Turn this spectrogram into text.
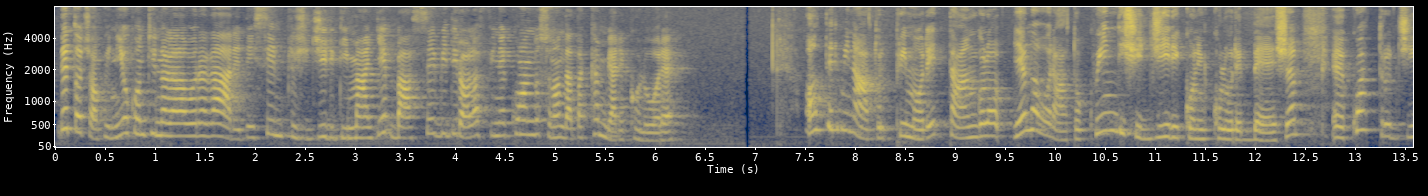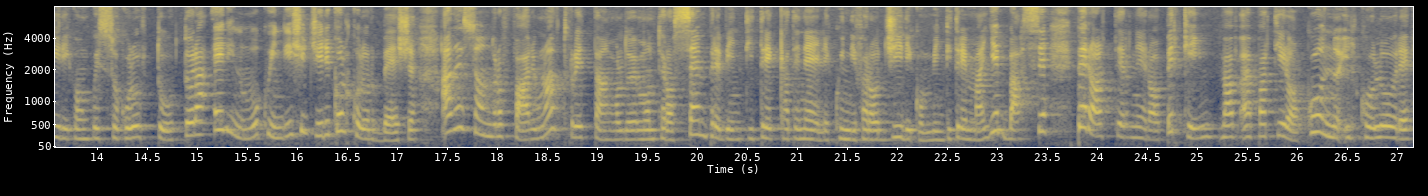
Detto ciò quindi io continuo a lavorare dei semplici giri di maglie basse e vi dirò alla fine quando sono andata a cambiare colore ho terminato il primo rettangolo e ho lavorato 15 giri con il colore beige eh, 4 giri con questo color tortora e di nuovo 15 giri col color beige. Adesso andrò a fare un altro rettangolo dove monterò sempre 23 catenelle quindi farò giri con 23 maglie basse però alternerò perché partirò con il colore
